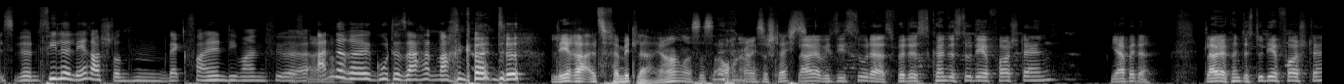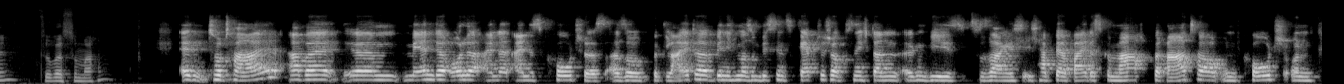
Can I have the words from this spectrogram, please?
es würden viele Lehrerstunden wegfallen, die man für andere gute Sachen machen könnte. Lehrer als Vermittler, ja, das ist auch genau. gar nicht so schlecht. Claudia, wie siehst du das? Würdest, könntest du dir vorstellen? Ja, bitte. Claudia, könntest du dir vorstellen, sowas zu machen? Ähm, total, aber ähm, mehr in der Rolle eine, eines Coaches. Also Begleiter bin ich immer so ein bisschen skeptisch, ob es nicht dann irgendwie sozusagen, ich, ich habe ja beides gemacht, Berater und Coach. Und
